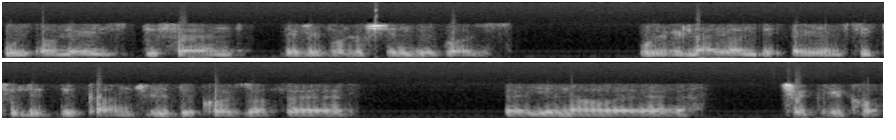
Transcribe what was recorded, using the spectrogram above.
We always defend the revolution because we rely on the ANC to lead the country because of. Uh, uh, you know, uh, track record.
